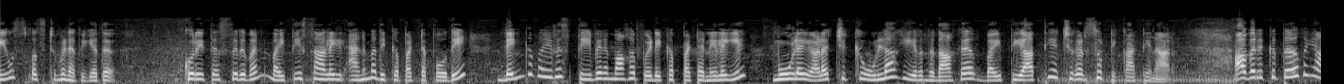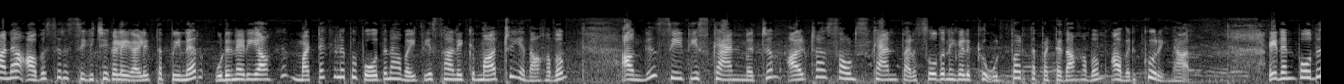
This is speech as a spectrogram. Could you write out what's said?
நியூஸ் ஃபர்ஸ்ட் வினவியது. குறித்த சிறுவன் வைத்தியசாலையில் அனுமதிக்கப்பட்ட போதே டெங்கு வைரஸ் தீவிரமாக பிடிக்கப்பட்ட நிலையில் மூளை அழற்சிக்கு உள்ளாகி இருந்ததாக வைத்திய அத்தியட்சகர் சுட்டிக்காட்டினார். அவருக்கு தேவையான அவசர சிகிச்சைகளை அளித்த பின்னர் உடனடியாக மட்டக்கிழப்பு போதனா வைத்தியசாலைக்கு மாற்றியதாகவும் அங்கு சிடி ஸ்கேன் மற்றும் அல்ட்ராசவுண்ட் ஸ்கேன் பரிசோதனைகளுக்கு உட்படுத்தப்பட்டதாகவும் அவர் கூறினார். இதன்போது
